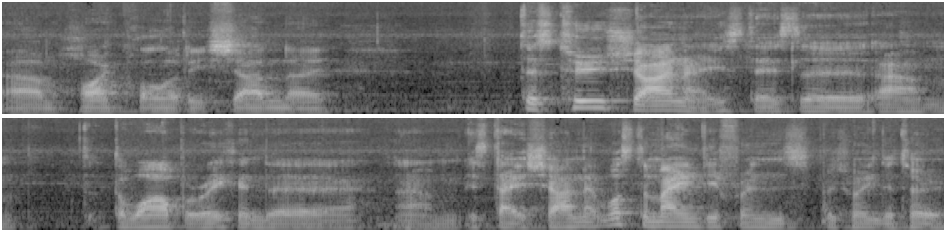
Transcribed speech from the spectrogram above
um, high quality Chardonnay. There's two Chardonnays. There's the um, the Wild Barrique and the um, Estate Chardonnay. What's the main difference between the two?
